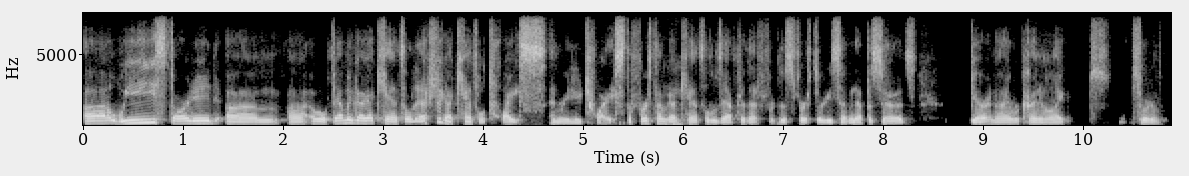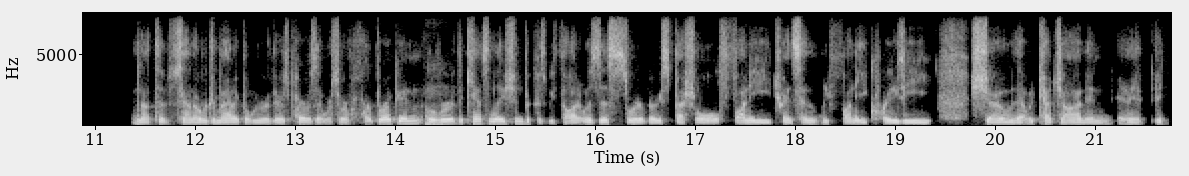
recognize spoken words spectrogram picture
Uh, we started, um, uh, well, Family Guy got canceled. It actually got canceled twice and renewed twice. The first time it got mm-hmm. canceled was after that, for this first 37 episodes. Garrett and I were kind of like, sort of, not to sound over dramatic, but we were, there was parts that were sort of heartbroken mm-hmm. over the cancellation because we thought it was this sort of very special, funny, transcendently funny, crazy show that would catch on and, and it, it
